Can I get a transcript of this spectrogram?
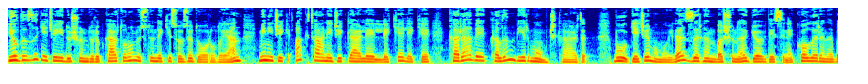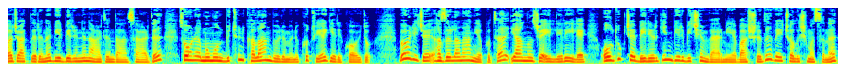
Yıldızlı geceyi düşündürüp kartonun üstündeki sözü doğrulayan minicik ak taneciklerle leke leke kara ve kalın bir mum çıkardı. Bu gece mumuyla zırhın başını, gövdesini, kollarını, bacaklarını birbirinin ardından sardı, sonra mumun bütün kalan bölümünü kutuya geri koydu. Böylece hazırlanan yapıta yalnızca elleriyle oldukça belirgin bir biçim vermeye başladı ve çalışmasını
